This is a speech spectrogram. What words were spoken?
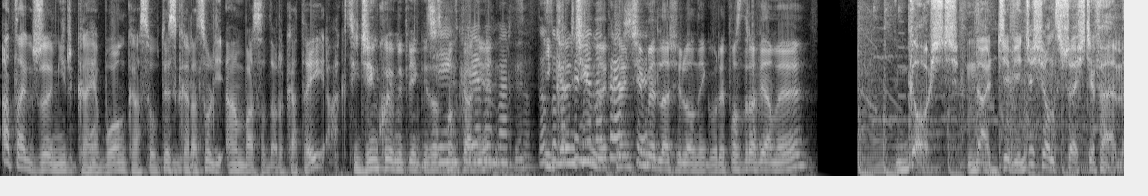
a także Mirka Jabłonka, sołtyska Raculi, ambasadorka tej akcji. Dziękujemy pięknie za spotkanie. Dziękujemy bardzo. Do I kręcimy, kręcimy dla Zielonej Góry. Pozdrawiamy. Gość na 96 FM.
